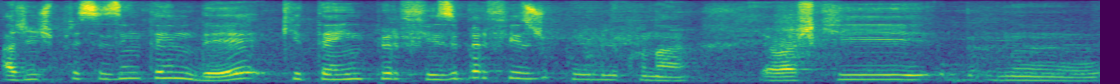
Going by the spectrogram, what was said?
a gente precisa entender que tem perfis e perfis de público, né? Eu acho que no,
